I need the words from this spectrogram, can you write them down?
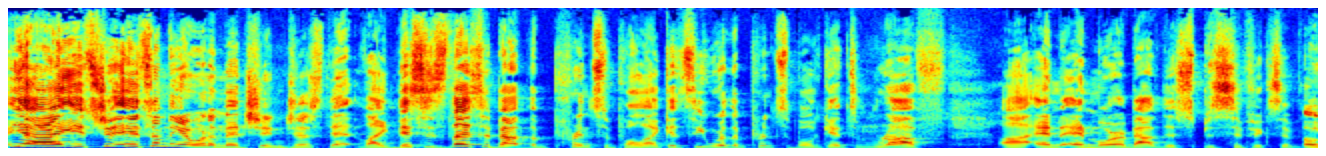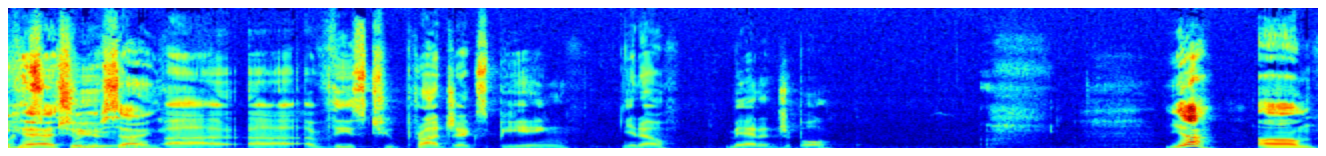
Yeah, it's it's something I want to mention. Just that, like, this is less about the principle. I can see where the principle gets rough, uh, and and more about the specifics of these Okay, I see two, what you're saying. Uh, uh, of these two projects being, you know, manageable. yeah. Um,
